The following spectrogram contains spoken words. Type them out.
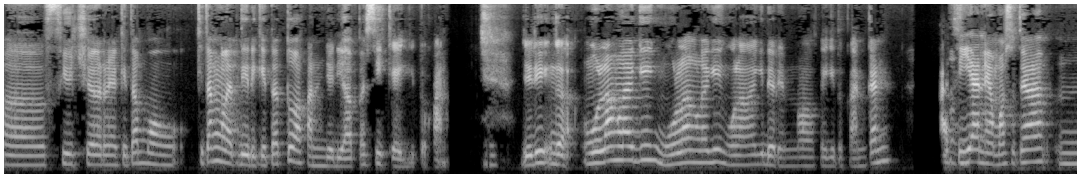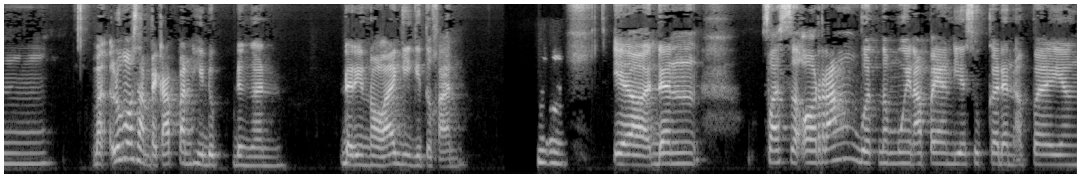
uh, future-nya kita mau kita ngeliat diri kita tuh akan jadi apa sih kayak gitu kan. Jadi nggak ngulang lagi ngulang lagi ngulang lagi dari nol kayak gitu kan. Kan kasihan ya maksudnya hmm, lu mau sampai kapan hidup dengan dari nol lagi gitu kan. Mm-hmm. ya dan fase orang buat nemuin apa yang dia suka dan apa yang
